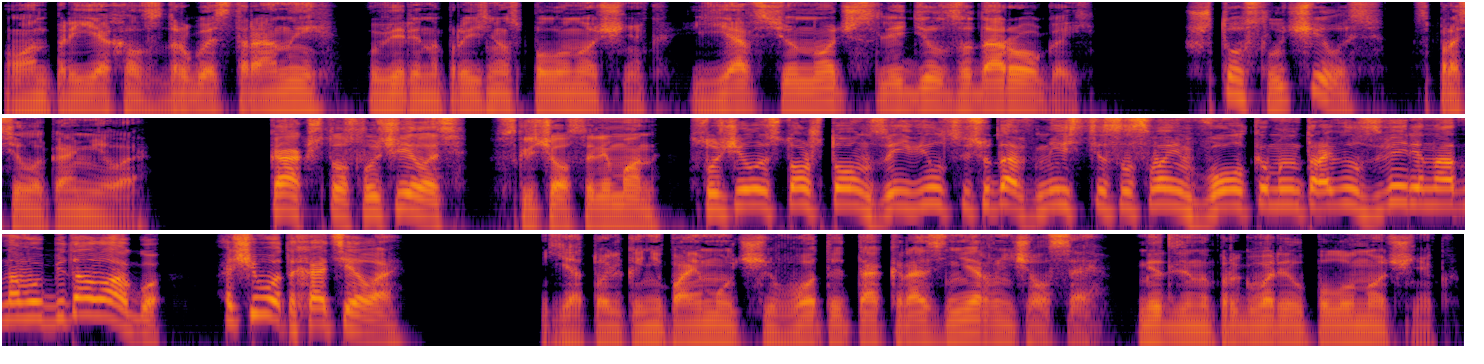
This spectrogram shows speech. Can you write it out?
«Он приехал с другой стороны», — уверенно произнес полуночник. «Я всю ночь следил за дорогой». «Что случилось?» — спросила Камила. «Как что случилось?» — вскричал Салиман. «Случилось то, что он заявился сюда вместе со своим волком и натравил зверя на одного бедолагу. А чего ты хотела?» «Я только не пойму, чего ты так разнервничался», — медленно проговорил полуночник.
